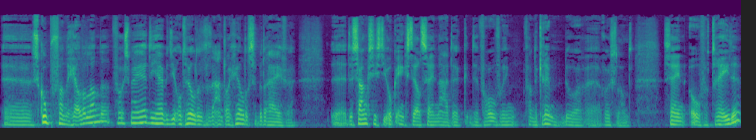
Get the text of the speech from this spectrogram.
eh, scoop van de Gelderlanden, volgens mij. Hè? Die, hebben, die onthulden dat een aantal Gelderse bedrijven eh, de sancties die ook ingesteld zijn na de, de verovering van de Krim door eh, Rusland, zijn overtreden.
